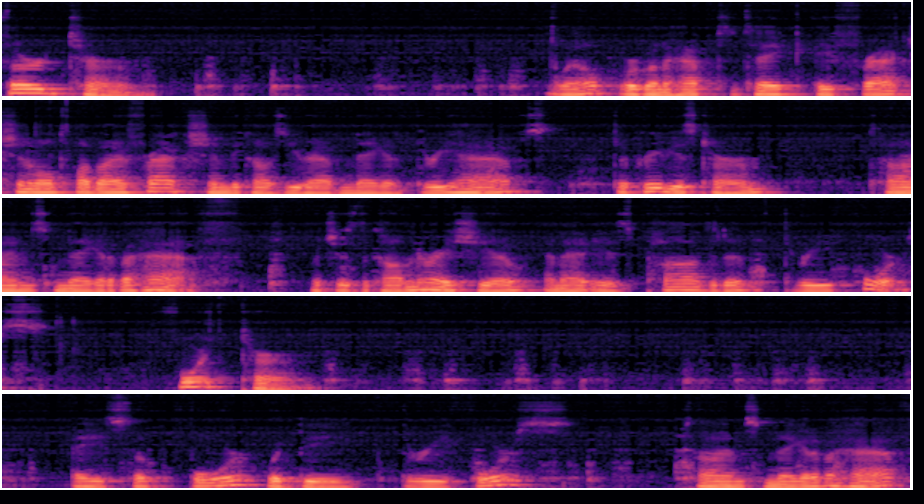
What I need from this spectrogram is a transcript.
Third term, well, we're going to have to take a fraction multiplied by a fraction because you have negative 3 halves, the previous term, times negative a half, which is the common ratio, and that is positive 3 fourths. Fourth term, a sub 4 would be 3 fourths times negative a half,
